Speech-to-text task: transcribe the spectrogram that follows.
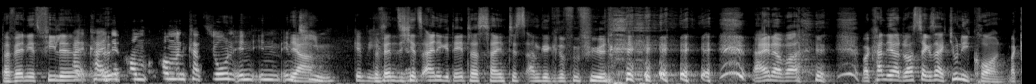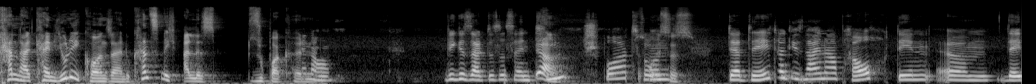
Da werden jetzt viele. Keine äh, Kom Kommunikation in, in, im ja, Team gewesen. Da werden sich ja. jetzt einige Data Scientists angegriffen fühlen. Nein, aber man kann ja, du hast ja gesagt, Unicorn. Man kann halt kein Unicorn sein. Du kannst nicht alles super können. Genau. Wie gesagt, es ist ein Teamsport. So ist es der Data Designer braucht den, ähm, der,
